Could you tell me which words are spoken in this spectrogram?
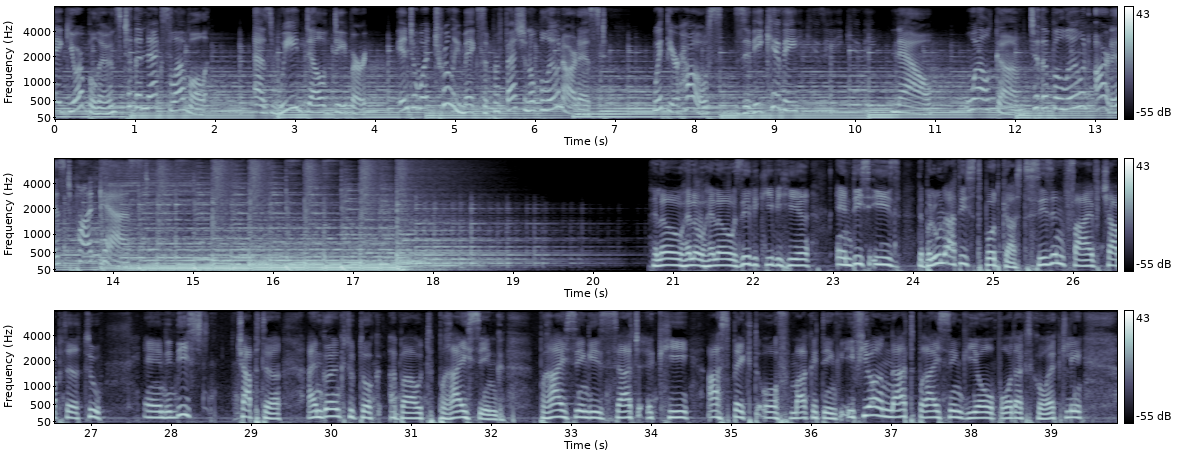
take your balloons to the next level as we delve deeper into what truly makes a professional balloon artist. With your hosts, Zivi Kivi. Now, welcome to the Balloon Artist Podcast. Hello, hello, hello, Zivi Kivi here, and this is the Balloon Artist Podcast, Season 5, Chapter 2. And in this chapter, I'm going to talk about pricing. Pricing is such a key aspect of marketing. If you are not pricing your product correctly,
